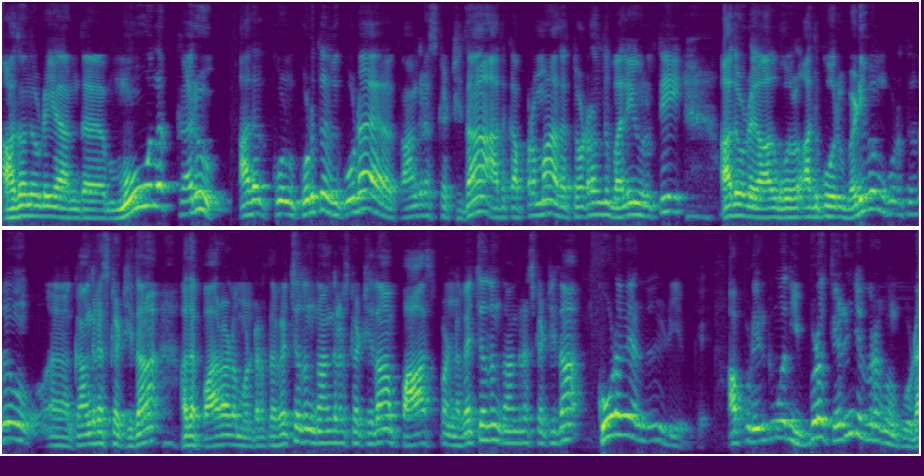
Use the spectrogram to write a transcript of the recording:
அதனுடைய அந்த மூலக்கரு அதை கொ- கொடுத்தது கூட காங்கிரஸ் கட்சி தான். அதுக்கப்புறமா அதை தொடர்ந்து வலியுறுத்தி அதோட அது ஒரு- அதுக்கு ஒரு வடிவம் கொடுத்ததும் காங்கிரஸ் கட்சி தான். அதை பாராளுமன்றத்தை வச்சதும் காங்கிரஸ் கட்சி தான். பாஸ் பண்ண வச்சதும் காங்கிரஸ் கட்சி தான். கூடவே இருந்தது டிஎம்கே அப்படி இருக்கும்போது இவ்வளோ தெரிஞ்ச பிறகும் கூட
